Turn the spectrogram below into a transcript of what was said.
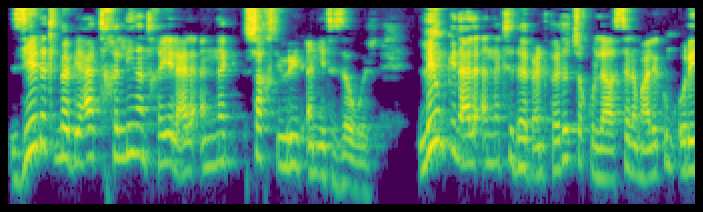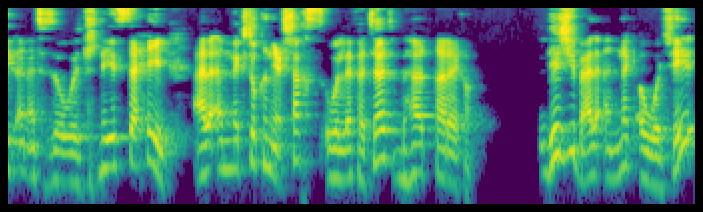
زيادة المبيعات تخلينا نتخيل على أنك شخص يريد أن يتزوج. لا يمكن على أنك تذهب عند فتاة تقول لها السلام عليكم أريد أن أتزوج. يستحيل. على أنك تقنع شخص ولا فتاة بهذه الطريقة. يجب على أنك أول شيء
